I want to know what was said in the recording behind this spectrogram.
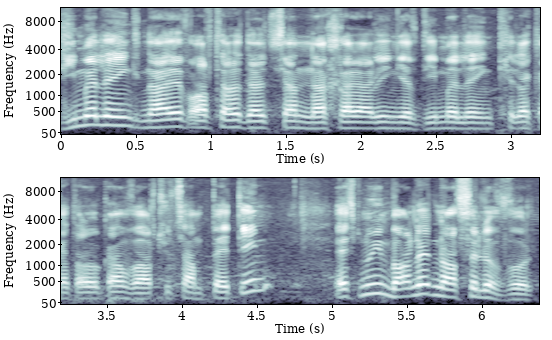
դիմել էինք նաև արդարադատության նախարարին եւ դիմել էինք քրեակատարական վարչության պետին, այս նույն բաներն ասելով, որ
